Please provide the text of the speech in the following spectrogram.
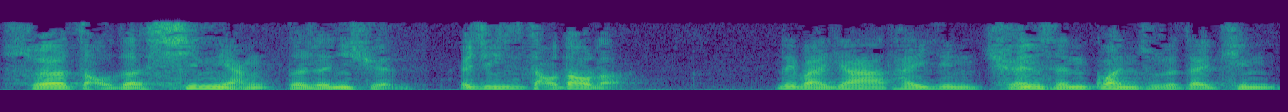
所要找的新娘的人选，而且已经找到了。利百加他一定全神贯注的在听，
